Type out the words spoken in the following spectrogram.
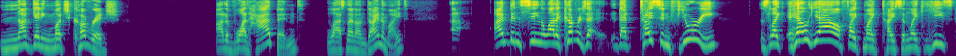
not getting much coverage out of what happened last night on Dynamite, uh, I've been seeing a lot of coverage that that Tyson Fury is like, hell yeah, I'll fight Mike Tyson. Like he's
